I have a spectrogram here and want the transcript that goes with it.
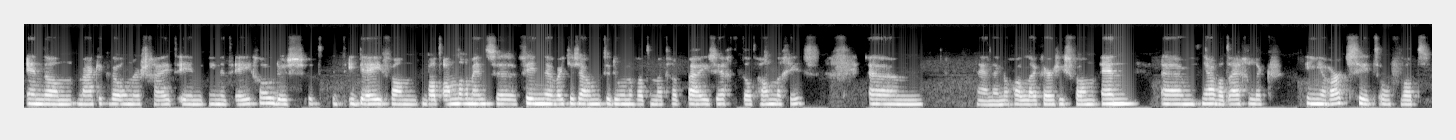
En dan maak ik wel onderscheid in, in het ego. Dus het, het, idee van wat andere mensen vinden, wat je zou moeten doen of wat de maatschappij zegt dat handig is. Um, nou ja, er nog allerlei versies van. En um, ja, wat eigenlijk in je hart zit of wat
